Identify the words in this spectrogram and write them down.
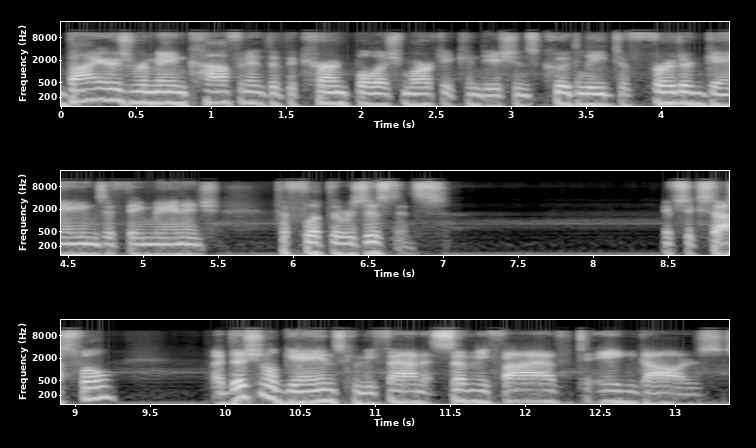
Buyers remain confident that the current bullish market conditions could lead to further gains if they manage to flip the resistance. If successful, additional gains can be found at 75 to $80.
